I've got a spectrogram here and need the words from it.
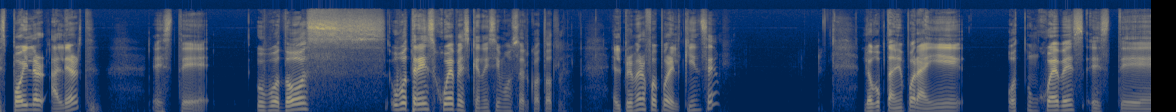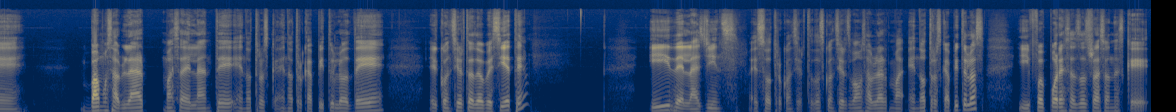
spoiler alert. Este, hubo dos, hubo tres jueves que no hicimos el cototl. El primero fue por el 15. Luego también por ahí un jueves, este, vamos a hablar más adelante en otros, en otro capítulo de el concierto de OV7 y de las jeans. Es otro concierto. Dos conciertos vamos a hablar en otros capítulos. Y fue por esas dos razones que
